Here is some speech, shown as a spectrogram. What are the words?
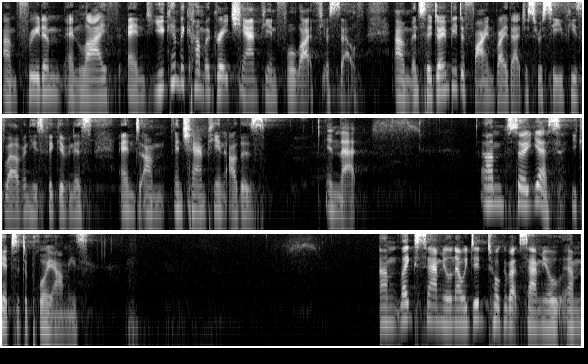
um, freedom and life. And you can become a great champion for life yourself. Um, and so don't be defined by that. Just receive His love and His forgiveness, and um, and champion others in that. Um, so yes, you get to deploy armies. Um, like Samuel. Now we did talk about Samuel um,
